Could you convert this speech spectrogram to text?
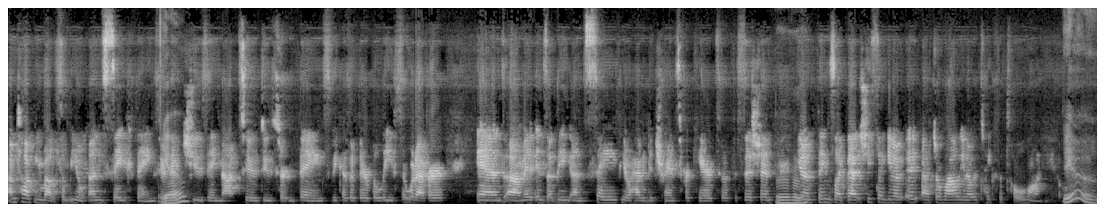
I'm talking about some you know unsafe things. Or yeah. they're choosing not to do certain things because of their beliefs or whatever and um, it ends up being unsafe. You know, having to transfer care to a physician. Mm-hmm. You know, things like that. She said, you know, it, after a while, you know, it takes a toll on you. Yeah,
